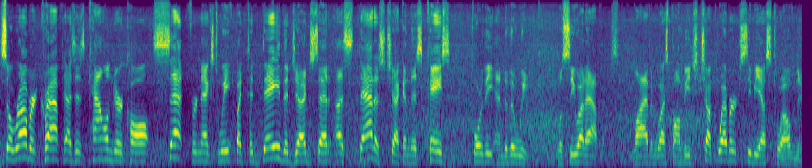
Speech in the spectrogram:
So Robert Kraft has his calendar call set for next week, but today the judge set a status check in this case for the end of the week. We'll see what happens. Live in West Palm Beach, Chuck Weber, CBS 12 News.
